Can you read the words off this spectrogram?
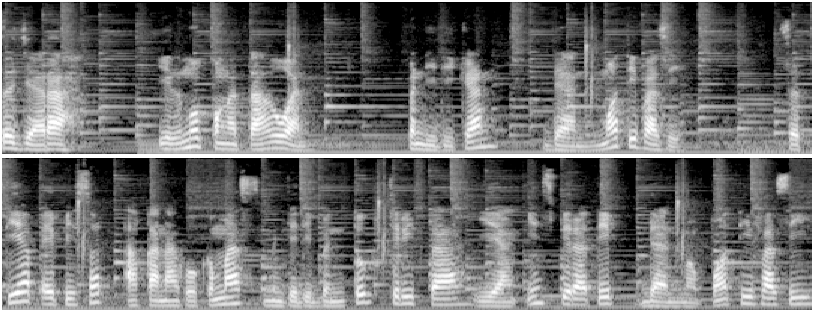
sejarah, ilmu pengetahuan, pendidikan, dan motivasi. Setiap episode akan aku kemas menjadi bentuk cerita yang inspiratif dan memotivasi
